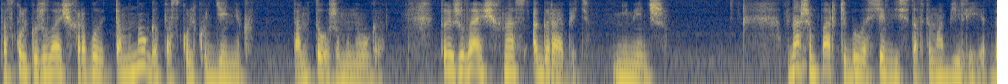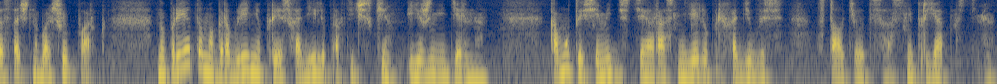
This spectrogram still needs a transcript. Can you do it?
Поскольку желающих работать там много, поскольку денег там тоже много, то и желающих нас ограбить не меньше. В нашем парке было 70 автомобилей, это достаточно большой парк, но при этом ограбления происходили практически еженедельно. Кому-то из 70 раз в неделю приходилось сталкиваться с неприятностями.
